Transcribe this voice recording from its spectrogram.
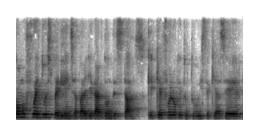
¿Cómo fue tu experiencia para llegar donde estás? ¿Qué, fue lo que tú tuviste que hacer?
